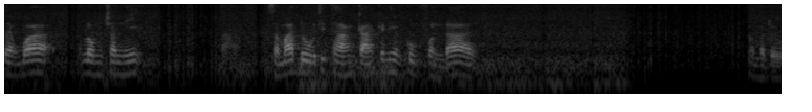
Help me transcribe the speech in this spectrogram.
แสดงว่าลมชั้นนี้ สามารถดูทิศทางการเคลื่อนที่ของกลุ่มฝนได้เรามาดู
